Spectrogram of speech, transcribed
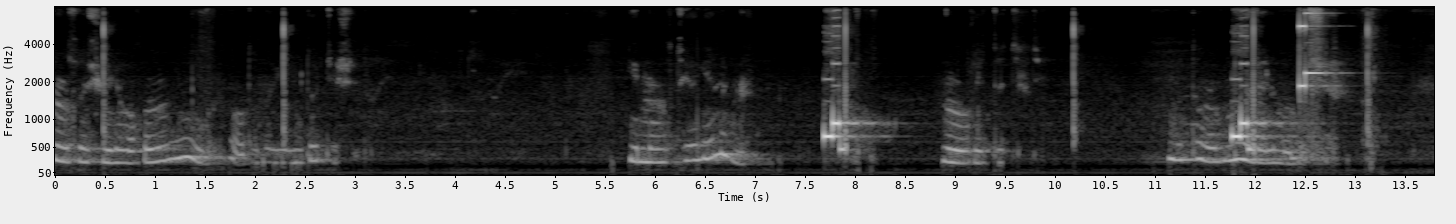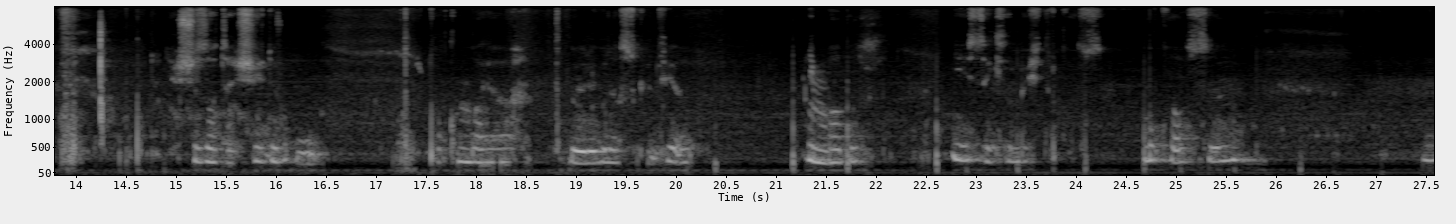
Transfer şöyle bakalım. Adam 24 yaşında. 26'ya gelir mi? Ne olur reddedildi. Tamam bunu verelim 15'e. Yaşı zaten şeydir. Uf. Takım bayağı böyle biraz kötü ya. Imbabble. İyi 85'tir kalsın. Bu kalsın. Hmm.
